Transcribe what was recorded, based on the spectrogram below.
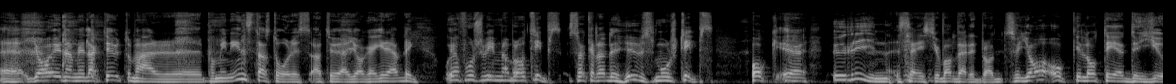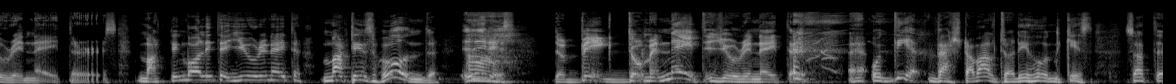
Eh, jag har ju nämligen lagt ut de här eh, på min Insta-stories att jag jagar grävling. Och jag får så himla bra tips, så kallade husmorstips. Och eh, urin sägs ju vara väldigt bra. Så jag och Lotte är the urinators. Martin var lite urinator. Martins hund, Iris. Ah. The big dominate urinator. eh, och det, värst av allt tror jag, det är hundkiss. Så att, eh,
